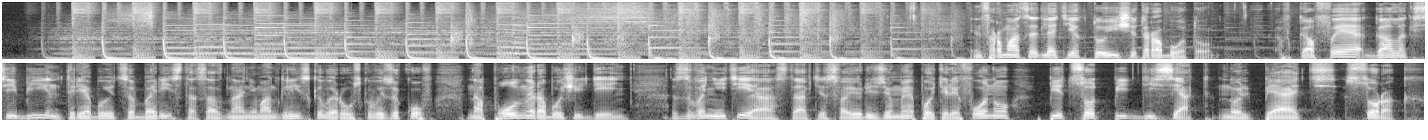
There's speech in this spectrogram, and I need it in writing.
Информация для тех, кто ищет работу. В кафе Galaxy Bean требуется бариста со знанием английского и русского языков на полный рабочий день. Звоните и оставьте свое резюме по телефону 550 05 40.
